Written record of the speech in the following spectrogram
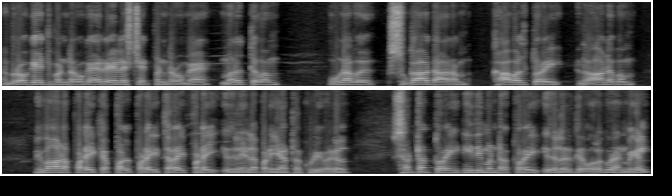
புரோக்கேஜ் பண்ணுறவங்க ரியல் எஸ்டேட் பண்ணுறவங்க மருத்துவம் உணவு சுகாதாரம் காவல்துறை இராணுவம் விமானப்படை கப்பல் படை தரைப்படை இதில் எல்லாம் பணியாற்றக்கூடியவர்கள் சட்டத்துறை நீதிமன்றத்துறை இதில் இருக்கிறவங்களுக்கும் நன்மைகள்.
